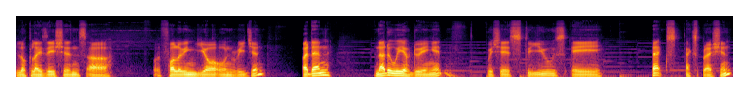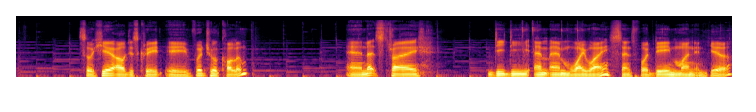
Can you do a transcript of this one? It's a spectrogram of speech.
localizations are following your own region but then another way of doing it which is to use a text expression. So here I'll just create a virtual column. And let's try DDMMYY, stands for day, month, and year.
